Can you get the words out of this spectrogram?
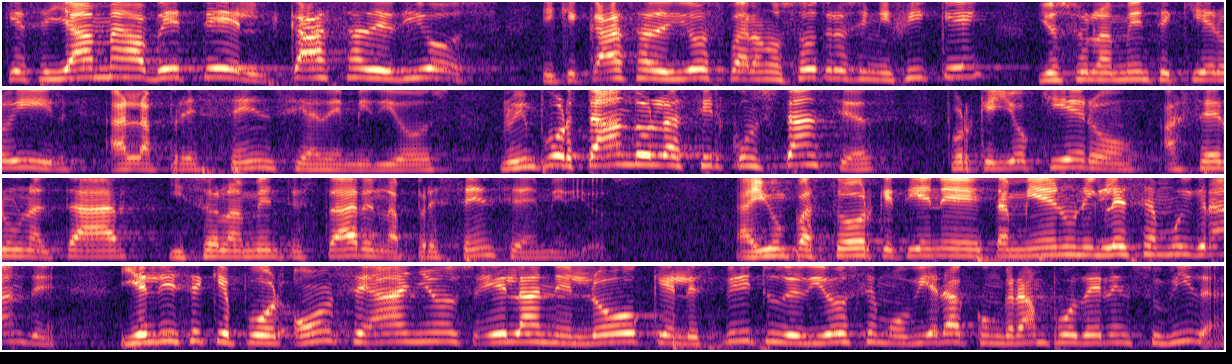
que se llama Betel, casa de Dios, y que casa de Dios para nosotros signifique, yo solamente quiero ir a la presencia de mi Dios, no importando las circunstancias, porque yo quiero hacer un altar y solamente estar en la presencia de mi Dios. Hay un pastor que tiene también una iglesia muy grande y él dice que por 11 años él anheló que el Espíritu de Dios se moviera con gran poder en su vida.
